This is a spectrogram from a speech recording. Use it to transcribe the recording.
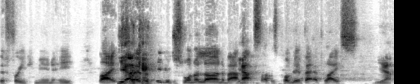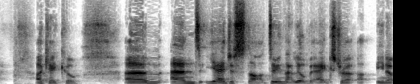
the free community. Like, yeah, okay. people just want to learn about yeah. that stuff, is probably a better place. Yeah. Okay. Cool. Um, and yeah, just start doing that little bit extra. Uh, you know,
